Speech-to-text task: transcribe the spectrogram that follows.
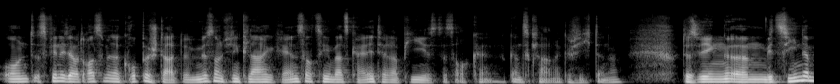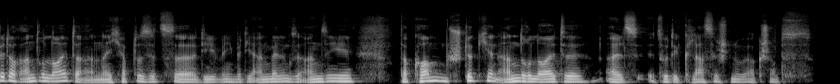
und es findet aber trotzdem in der Gruppe statt. Wir müssen natürlich eine klare Grenze auch ziehen, weil es keine Therapie ist. Das ist auch keine ganz klare Geschichte. Ne? Deswegen, ähm, wir ziehen damit auch andere Leute an. Ich habe das jetzt, äh, die, wenn ich mir die Anmeldung so ansehe, da kommen ein Stückchen andere Leute als zu den klassischen Workshops.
